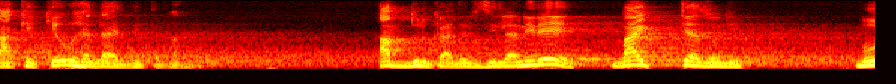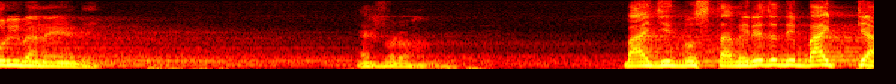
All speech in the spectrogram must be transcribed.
তাকে কেউ হেদায়েত দিতে পারবে আব্দুল কাদের জিলানি রে বাইকটা যদি বড়ি বানাইয়া দেয়, এরপরও হবে বাইজিৎ বোস্তামিরে যদি বাইকটা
